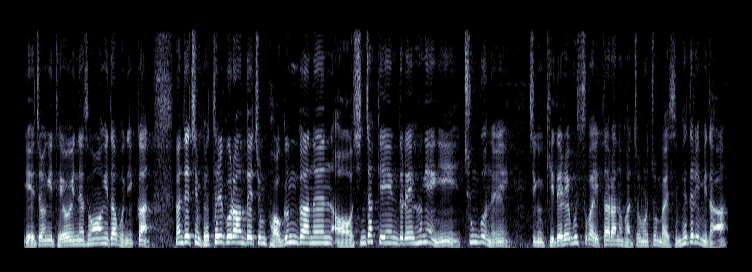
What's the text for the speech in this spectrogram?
예정이 되어 있는 상황이다 보니까 현재 지금 배틀그라운드에 좀 버금가는 어, 신작 게임들의 흥행이 충분히 지금 기대를 해볼 수가 있다라는 관점으로 좀 말씀해드립니다.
